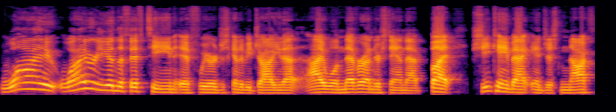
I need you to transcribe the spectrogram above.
why why were you in the 15 if we were just going to be jogging that? I will never understand that. But she came back and just knocked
